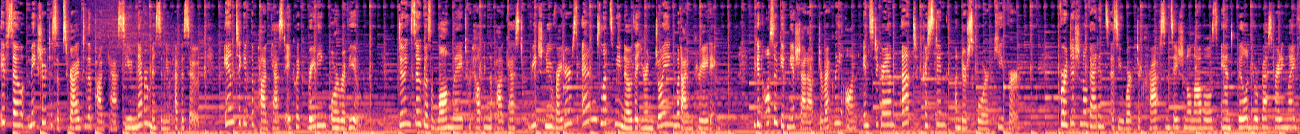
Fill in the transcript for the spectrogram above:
If so, make sure to subscribe to the podcast so you never miss a new episode, and to give the podcast a quick rating or review. Doing so goes a long way toward helping the podcast reach new writers and lets me know that you're enjoying what I'm creating. You can also give me a shout out directly on Instagram at Kristen underscore Kieffer. For additional guidance as you work to craft sensational novels and build your best writing life,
